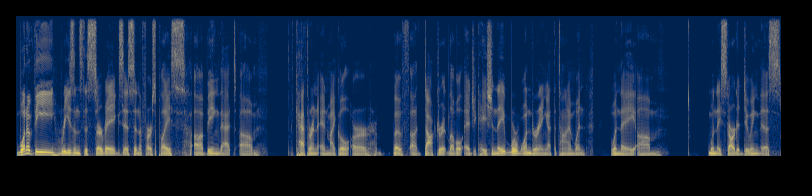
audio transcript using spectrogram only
one of the reasons this survey exists in the first place uh, being that um, catherine and michael are both uh, doctorate level education they were wondering at the time when when they um when they started doing this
